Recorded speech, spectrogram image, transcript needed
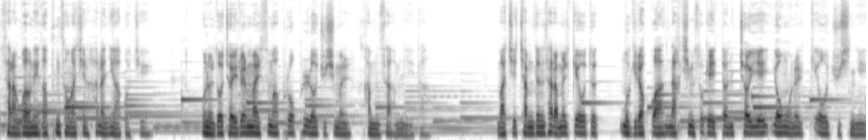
사랑과 은혜가 풍성하신 하나님 아버지, 오늘도 저희를 말씀 앞으로 불러주심을 감사합니다. 마치 잠든 사람을 깨우듯 무기력과 낙심 속에 있던 저희의 영혼을 깨워주시니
